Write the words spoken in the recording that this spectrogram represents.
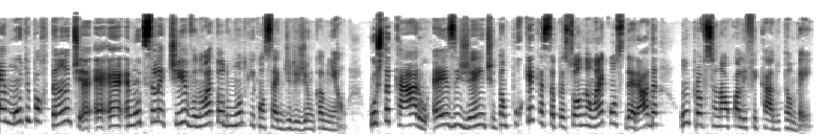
é muito importante, é, é, é, é, muito seletivo, não é todo mundo que consegue dirigir um caminhão. Custa caro, é exigente, então por que, que essa pessoa não é considerada um profissional qualificado também?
